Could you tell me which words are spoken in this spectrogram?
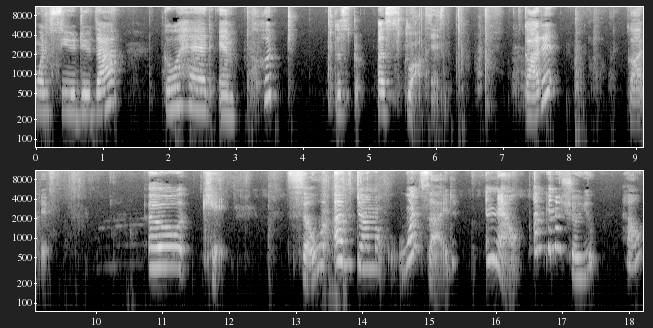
once you do that, go ahead and put the straw, a straw in. Got it? Got it. Okay. So I've done one side, and now I'm going to show you how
